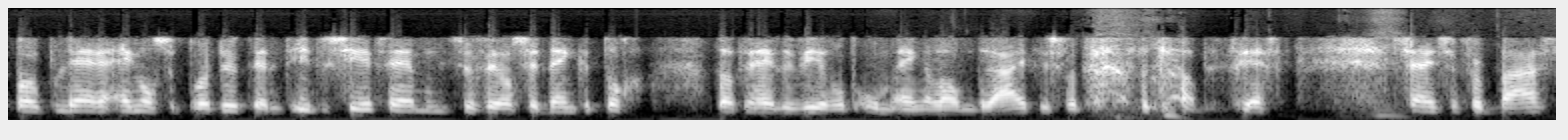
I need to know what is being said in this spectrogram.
populaire Engelse producten. En het interesseert ze helemaal niet zoveel. Ze denken toch dat de hele wereld om Engeland draait. Dus wat, wat dat betreft zijn ze, verbaasd,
